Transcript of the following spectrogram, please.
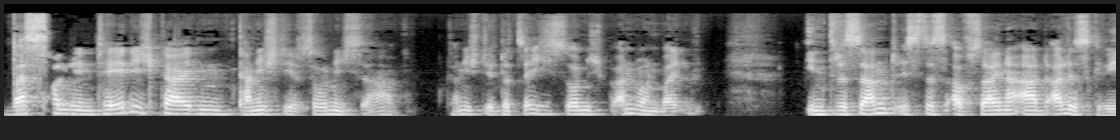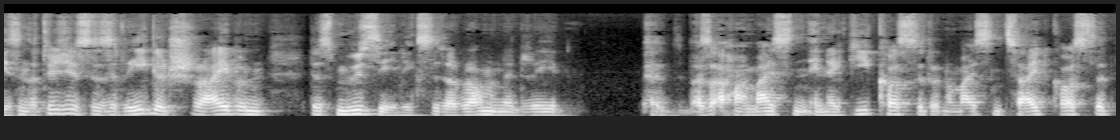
Was von den Tätigkeiten kann ich dir so nicht sagen. Kann ich dir tatsächlich so nicht beantworten, weil interessant ist das auf seine Art alles gewesen. Natürlich ist das Regelschreiben das mühseligste, da brauchen wir nicht reden. Äh, was auch am meisten Energie kostet und am meisten Zeit kostet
